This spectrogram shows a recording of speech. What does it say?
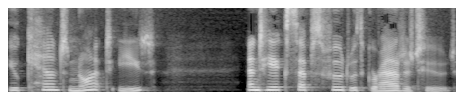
You can't not eat. And he accepts food with gratitude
